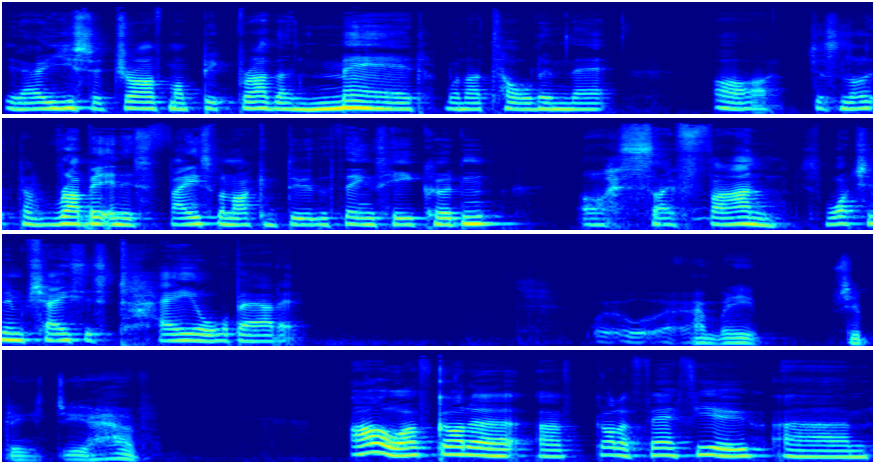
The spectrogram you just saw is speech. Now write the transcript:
you know, I used to drive my big brother mad when I told him that. Oh, just like to rub it in his face when I could do the things he couldn't. Oh, it's so fun. Just watching him chase his tail about it. How many siblings do you have? Oh, I've got a I've got a fair few. Um,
